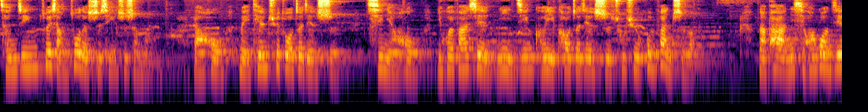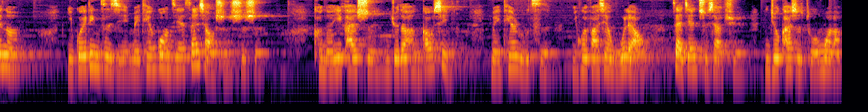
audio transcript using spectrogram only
曾经最想做的事情是什么，然后每天去做这件事。七年后，你会发现你已经可以靠这件事出去混饭吃了。哪怕你喜欢逛街呢，你规定自己每天逛街三小时试试。可能一开始你觉得很高兴，每天如此，你会发现无聊。再坚持下去，你就开始琢磨了：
